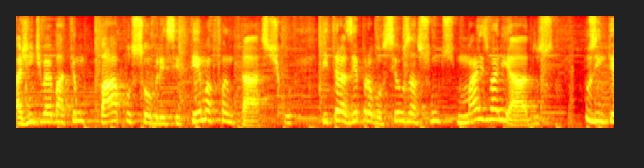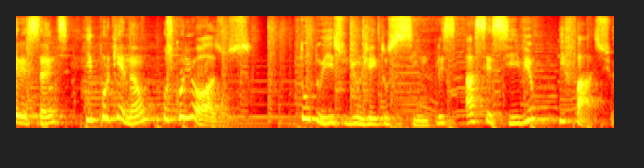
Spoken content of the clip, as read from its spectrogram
a gente vai bater um papo sobre esse tema fantástico e trazer para você os assuntos mais variados, os interessantes e, por que não, os curiosos. Tudo isso de um jeito simples, acessível e fácil.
